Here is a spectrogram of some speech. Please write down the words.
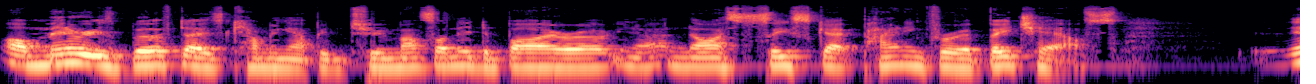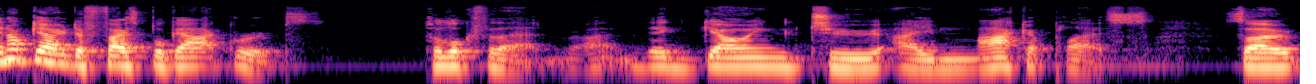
oh, Mary's birthday is coming up in two months, I need to buy her a, you know, a nice seascape painting for her beach house. They're not going to Facebook art groups to look for that, right? They're going to a marketplace. So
